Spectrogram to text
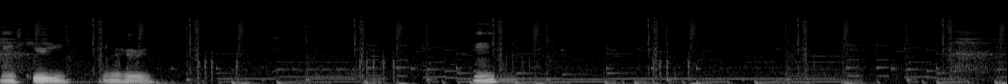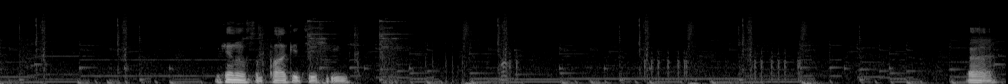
Let's kill you. I'm In a hurry. Hmm? We kind of some pocket tissues. Uh, い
